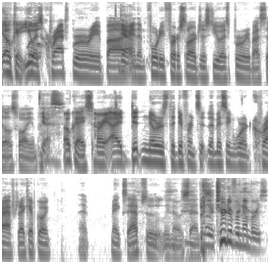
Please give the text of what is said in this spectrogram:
Okay, U.S. craft brewery by, Yeah. and then 41st largest U.S. brewery by sales volume. Yes. Okay, sorry, I didn't notice the difference, the missing word craft. I kept going, makes absolutely no sense. Those are two different numbers.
